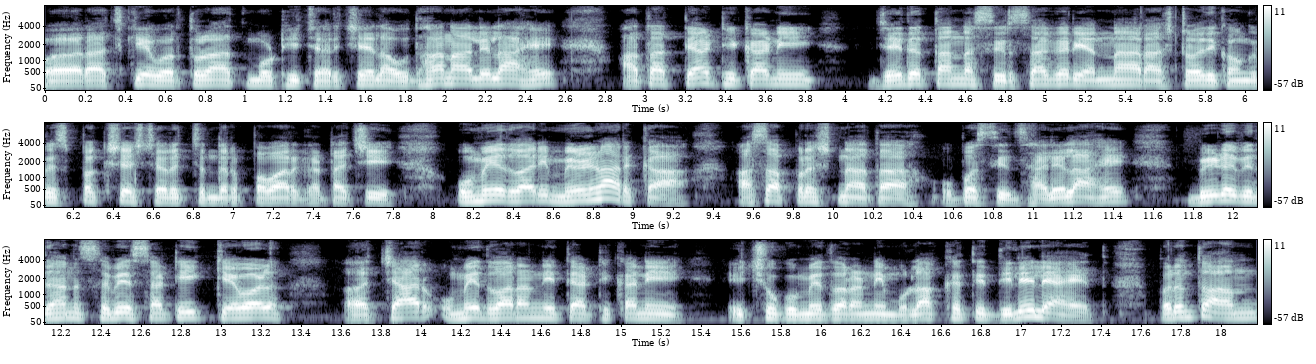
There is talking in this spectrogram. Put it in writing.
राजकीय वर्तुळात मोठी चर्चेला उधाण आलेलं आहे. आता त्या ठिकाणी जयदत्तांना क्षीरसागर यांना राष्ट्रवादी काँग्रेस पक्ष शरदचंद्र पवार गटाची उमेदवारी मिळणार का? असा प्रश्न आता उपस्थित झालेला आहे. बीड विधानसभेसाठी केवळ चार उमेदवारांनी त्या ठिकाणी इच्छुक उमेदवारांनी मुलाखती दिलेल्या आहेत. परंतु आम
